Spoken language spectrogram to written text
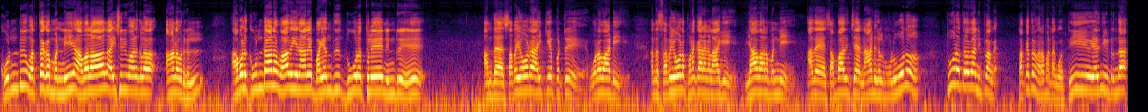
கொண்டு வர்த்தகம் பண்ணி அவரால் ஐஸ்வர்யவான்களா ஆனவர்கள் அவளுக்கு உண்டான வாதையினாலே பயந்து தூரத்திலே நின்று அந்த சபையோடு ஐக்கியப்பட்டு உறவாடி அந்த சபையோட பணக்காரங்களாகி வியாபாரம் பண்ணி அதை சம்பாதித்த நாடுகள் முழுவதும் தூரத்தில் தான் நிற்பாங்க பக்கத்தில் வரமாட்டாங்க. ஒரு தீ எரிஞ்சிக்கிட்டு இருந்தால்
